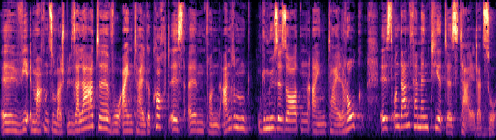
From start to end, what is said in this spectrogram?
Äh, wir machen zum Beispiel Salate, wo ein Teil gekocht ist äh, von anderen Gemüsesorten, ein Teil roh ist und und dann fermentiertes Teil dazu.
